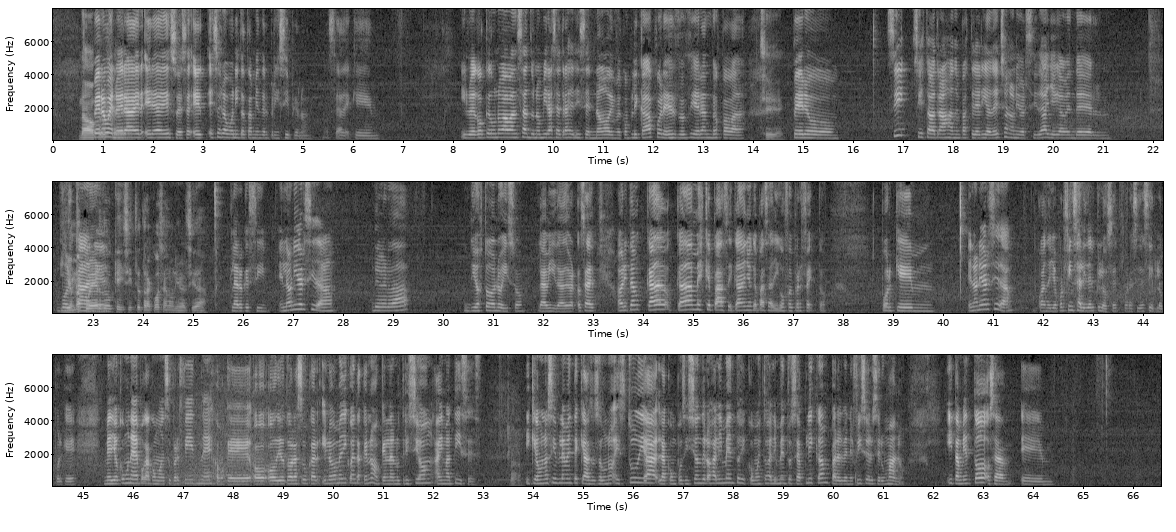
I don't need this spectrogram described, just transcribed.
No, Pero bueno, fue- era, era eso, e- eso es lo bonito también del principio, ¿no? O sea, de que... Y luego que uno va avanzando, uno mira hacia atrás y dice, no, y me complicaba por eso, si eran dos pavadas. Sí. Pero sí, sí estaba trabajando en pastelería. De hecho, en la universidad llegué a vender Y yo me acuerdo que hiciste otra cosa en la universidad. Claro que sí. En la universidad, de verdad, Dios todo lo hizo, la vida, de verdad. O sea, ahorita cada, cada mes que pasa y cada año que pasa digo fue perfecto. Porque mm, en la universidad, cuando yo por fin salí del closet, por así decirlo, porque me dio como una época como de super fitness, como que odio todo el azúcar, y luego me di cuenta que no, que en la nutrición hay matices Y que uno simplemente qué hace, o sea, uno estudia la composición de los alimentos y cómo estos alimentos se aplican para el beneficio del ser humano. Y también todo, o sea, eh,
